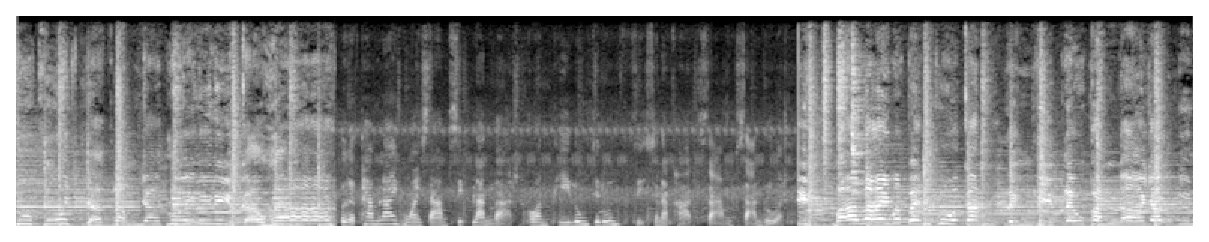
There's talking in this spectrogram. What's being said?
ถูกหวยอยากร่ำอยากรวยเลยรีบกล่าวหา เปิดทำไล่หวย 30 ล้านบาท ก่อนพีลุงจะรุ่นสิชนาขาด 3 สารรวด มาเลยมาเป็นพวกกันเร่งรีบเร็วพันอายัดเงิน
